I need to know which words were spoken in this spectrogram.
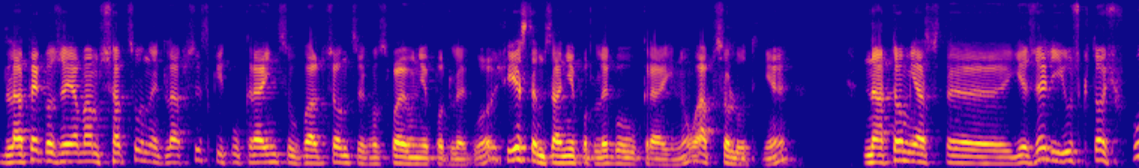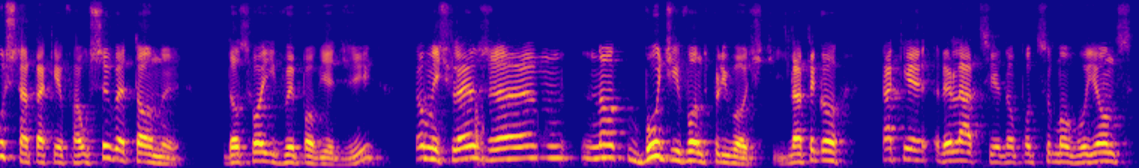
dlatego że ja mam szacunek dla wszystkich Ukraińców walczących o swoją niepodległość. Jestem za niepodległą Ukrainą, absolutnie. Natomiast e, jeżeli już ktoś wpuszcza takie fałszywe tony do swoich wypowiedzi, to myślę, że no, budzi wątpliwości. Dlatego takie relacje, no, podsumowując,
